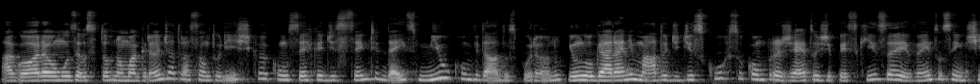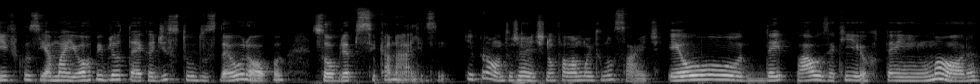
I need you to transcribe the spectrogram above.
Agora, o museu se tornou uma grande atração turística, com cerca de 110 mil convidados por ano e um lugar animado de discurso com projetos de pesquisa, eventos científicos e a maior biblioteca de estudos da Europa sobre a psicanálise. E pronto, gente, não fala muito no site. Eu dei pause aqui, eu tenho uma hora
